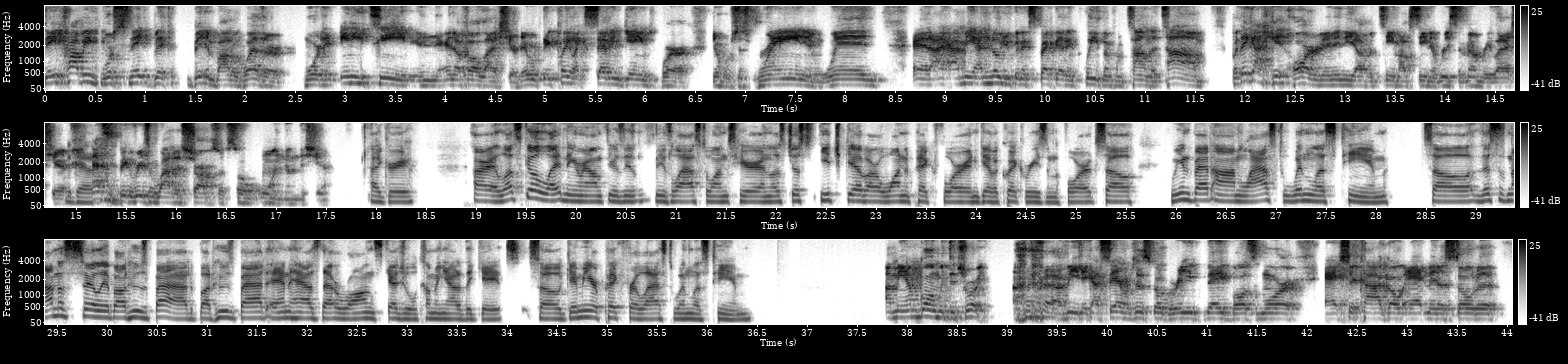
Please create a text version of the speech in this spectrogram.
they probably were snake bitten by the weather more than any team in the NFL last year. They were they played like seven games where there was just rain and wind. And I, I, mean, I know you can expect that in Cleveland from time to time, but they got hit harder than any other team I've seen in recent memory last year. That's a big reason why the Sharps are so on them this year. I agree. All right, let's go lightning around through these, these last ones here, and let's just each give our one pick for and give a quick reason for it. So we can bet on last winless team. So this is not necessarily about who's bad, but who's bad and has that wrong schedule coming out of the gates. So give me your pick for last winless team. I mean, I'm going with Detroit. I mean, they got San Francisco, Green Bay, Baltimore, at Chicago, at Minnesota.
